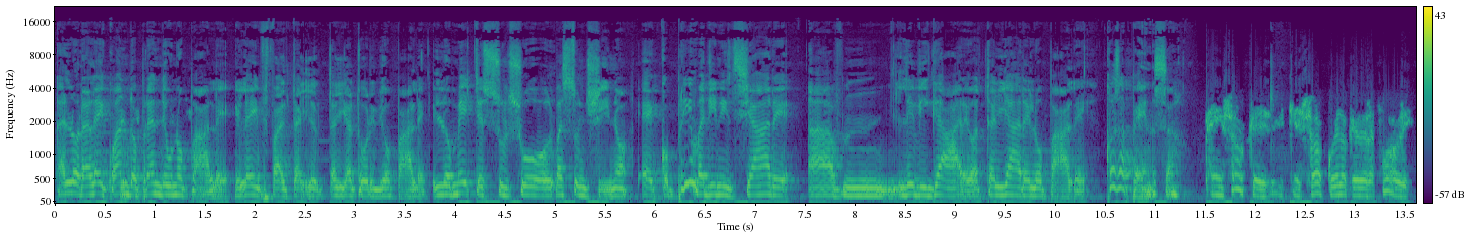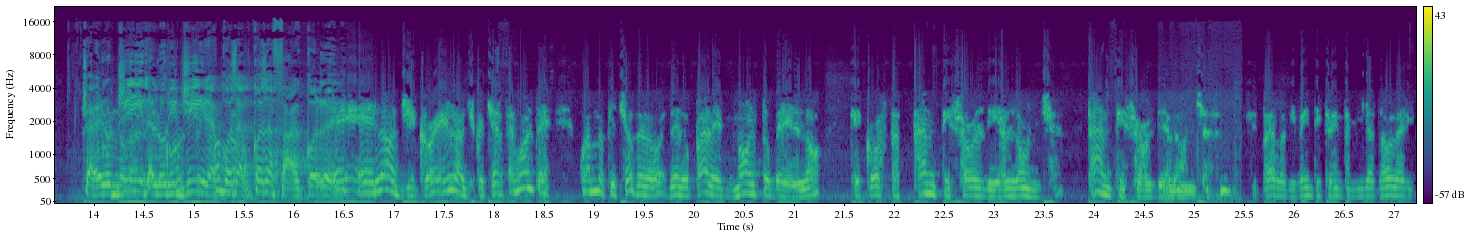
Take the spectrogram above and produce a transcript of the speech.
allora lei quando prende un opale e lei fa il tagliatore di opale, lo mette sul suo bastoncino, ecco, prima di iniziare a um, levigare o a tagliare l'opale, cosa pensa? Penso che, che so quello che verrà fuori. Cioè lo gira, lo rigira, cosa, cosa, fa? È, è, logico, è logico. Certe volte quando ho dello, dell'opale molto bello, che costa tanti soldi all'oncia, tanti soldi all'oncia, si parla di 20-30 mila dollari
